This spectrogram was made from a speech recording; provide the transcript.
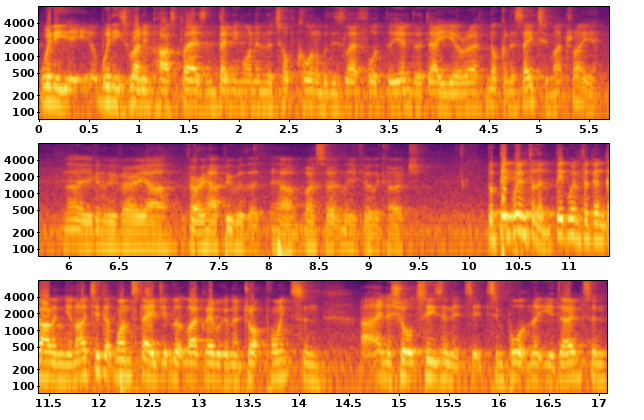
when he when he's running past players and bending one in the top corner with his left foot, at the end of the day, you're uh, not going to say too much, are you? No, you're going to be very, uh, very happy with it. Uh, most certainly, if you're the coach. But big win for them. Big win for Gungahlin United. At one stage, it looked like they were going to drop points, and uh, in a short season, it's it's important that you don't. And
